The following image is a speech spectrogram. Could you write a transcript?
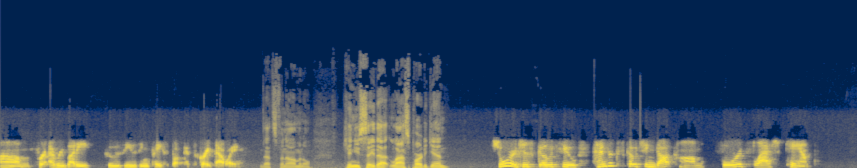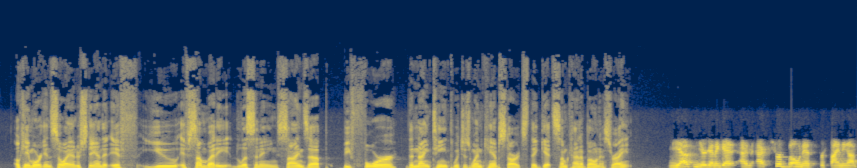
um, for everybody who's using Facebook. It's great that way. That's phenomenal. Can you say that last part again? Sure. Just go to hendrickscoaching.com forward slash camp. Okay, Morgan. So I understand that if you, if somebody listening signs up before the 19th, which is when camp starts, they get some kind of bonus, right? Yep, you're going to get an extra bonus for signing up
